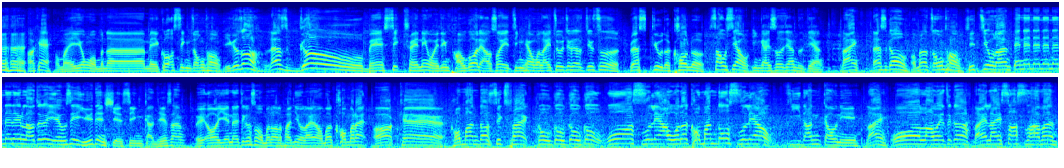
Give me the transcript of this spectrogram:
OK，我们用我们的美国新总统一个做，Let's go basic training，我已经跑过了，所以今天我们来做这个就是 rescue 的 corner，少校应该是这样子讲。来，Let's go，我们的总统去救人。噔噔噔噔噔噔噔，然后这个游戏有一点血腥，感觉上。哎哦，原来这个是我们的朋友来了，我们 Commander。OK，Commando six pack，Go go go go，我死了，我的他们都死了，鸡蛋糕你来，我老魏这个来来杀死他们，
